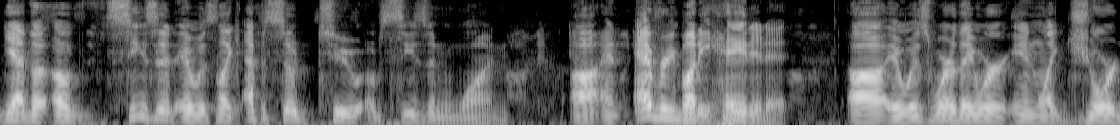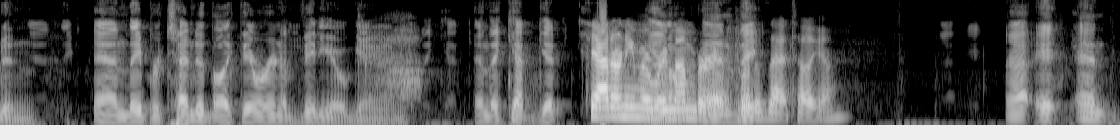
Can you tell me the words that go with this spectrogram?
Yeah, the of season. It was like episode two of season one, uh, and everybody hated it. Uh, it was where they were in like Jordan, and they pretended like they were in a video game, and they kept get See, I don't even You know, remember it. What they- does that tell you? uh, it, and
